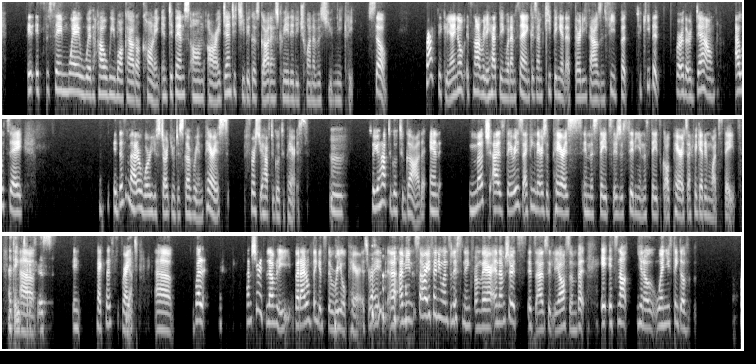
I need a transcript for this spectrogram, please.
It, it's the same way with how we walk out our calling. It depends on our identity because God has created each one of us uniquely. So, practically, I know it's not really helping what I'm saying because I'm keeping it at 30,000 feet, but to keep it further down, I would say it doesn't matter where you start your discovery in Paris. First, you have to go to Paris. Mm. So you have to go to God. And much as there is, I think there's a Paris in the States, there's a city in the States called Paris. I forget in what state. I think Uh, Texas. In Texas, right? Uh, well, I'm sure it's lovely, but I don't think it's the real Paris, right? uh, I mean, sorry if anyone's listening from there, and I'm sure it's it's absolutely awesome, but it, it's not. You know, when you think of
